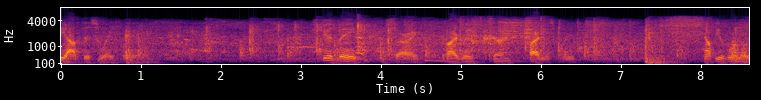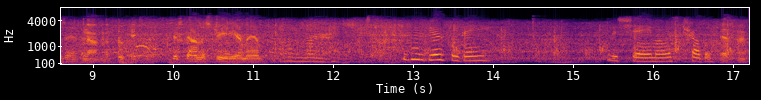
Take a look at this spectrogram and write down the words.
Be out this way. Excuse me. Sorry. Pardon me. Sorry? Pardon us, please. Help you with one of those, Ed? No, that's okay. Just down the street here, ma'am. Oh, my. Isn't it a beautiful day? What a shame, all this trouble. Yes, ma'am.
